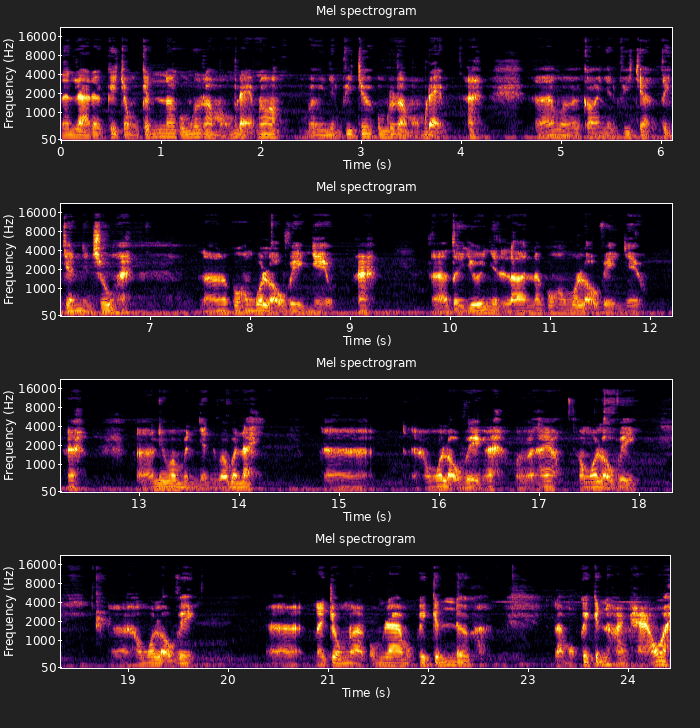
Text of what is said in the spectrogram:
nên ra được cái chồng kính nó cũng rất là mỏng đẹp đúng không? Mọi người nhìn phía trước cũng rất là mỏng đẹp ha. À, mọi người coi nhìn phía trên từ trên nhìn xuống ha. Đó, nó cũng không có lộ viền nhiều ha. Đó, từ dưới nhìn lên nó cũng không có lộ viền nhiều ha. Đó, nếu mà mình nhìn vào bên đây đó, không có lộ viền ha mọi người thấy không? Không có lộ viền. Ờ, không có lộ viền à, ờ, nói chung là cũng ra một cái kính được là một cái kính hoàn hảo rồi.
